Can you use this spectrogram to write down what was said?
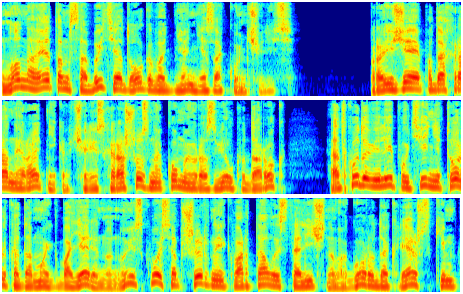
Но на этом события долгого дня не закончились. Проезжая под охраной ратников через хорошо знакомую развилку дорог, откуда вели пути не только домой к боярину, но и сквозь обширные кварталы столичного города Кряжским,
